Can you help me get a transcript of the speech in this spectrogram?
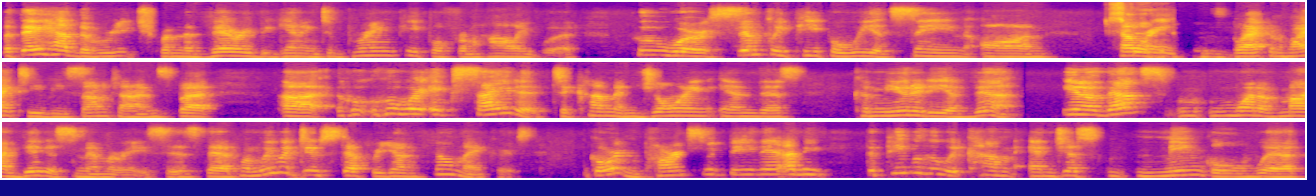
but they had the reach from the very beginning to bring people from Hollywood who were simply people we had seen on television, black and white TV sometimes, but uh, who, who were excited to come and join in this community event. You know, that's one of my biggest memories is that when we would do stuff for young filmmakers, Gordon Parks would be there. I mean, the people who would come and just mingle with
